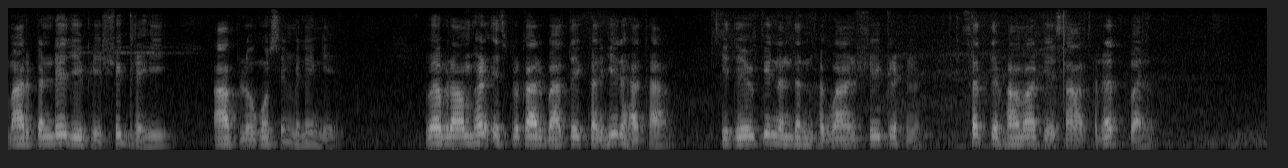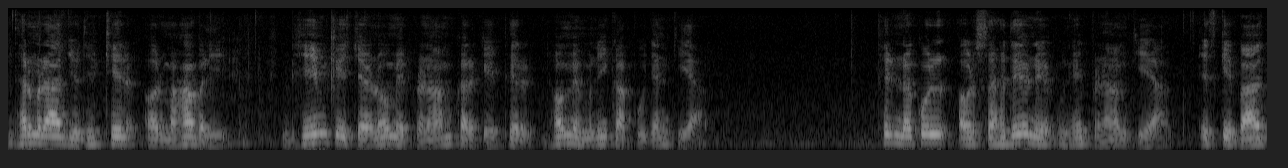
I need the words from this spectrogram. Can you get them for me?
मार्कंडे जी भी शीघ्र ही आप लोगों से मिलेंगे। वह ब्राह्मण इस प्रकार बातें कर ही रहा था कि देवकी नंदन भगवान श्री कृष्ण सत्यभामा के साथ रथ पर धर्मराज युधिष्ठिर और महाबली भीम के चरणों में प्रणाम करके फिर धौम्य मुनि का पूजन किया। फिर नकुल और सहदेव ने उन्हें प्रणाम किया। इसके बाद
